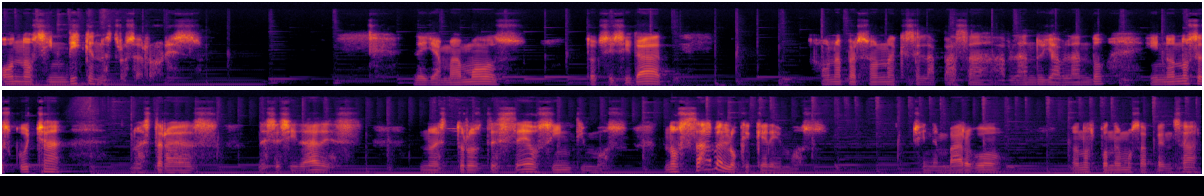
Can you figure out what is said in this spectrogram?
o nos indiquen nuestros errores? Le llamamos toxicidad, una persona que se la pasa hablando y hablando y no nos escucha nuestras necesidades, nuestros deseos íntimos, no sabe lo que queremos. Sin embargo, no nos ponemos a pensar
